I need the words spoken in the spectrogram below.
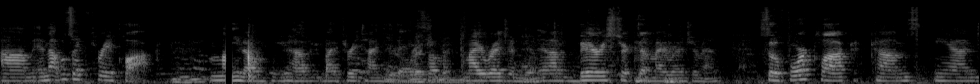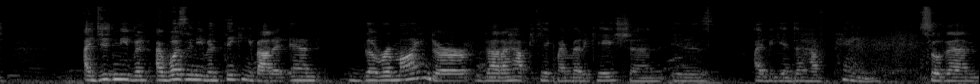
Um, and that was like three o'clock. My, you know, you have by three times a Your day. regimen. So my regimen, and I'm very strict on my regimen. So four o'clock comes, and I didn't even, I wasn't even thinking about it. And the reminder that I have to take my medication is I begin to have pain. So then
